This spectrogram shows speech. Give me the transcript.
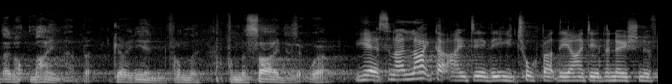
they're not minor, but going in from the, from the side, as it were. Yes, and I like that idea that you talk about the idea, the notion of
